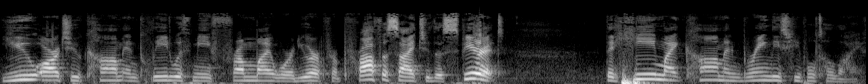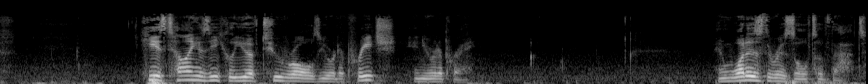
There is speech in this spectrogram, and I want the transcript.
You are to come and plead with me from my word. You are to prophesy to the Spirit that he might come and bring these people to life. He is telling Ezekiel, you have two roles. You are to preach and you are to pray. And what is the result of that?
